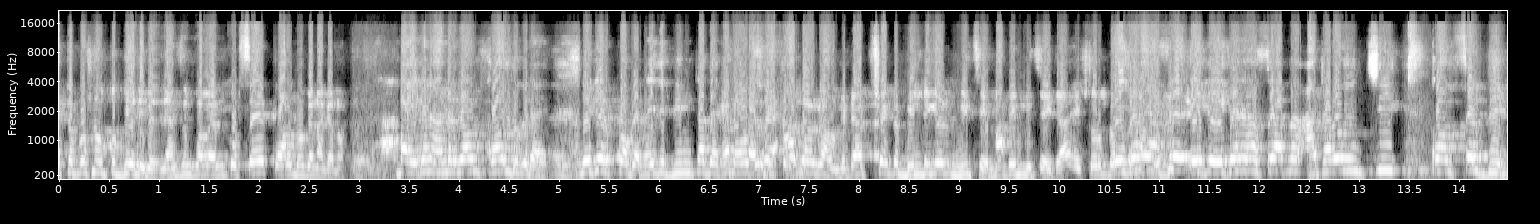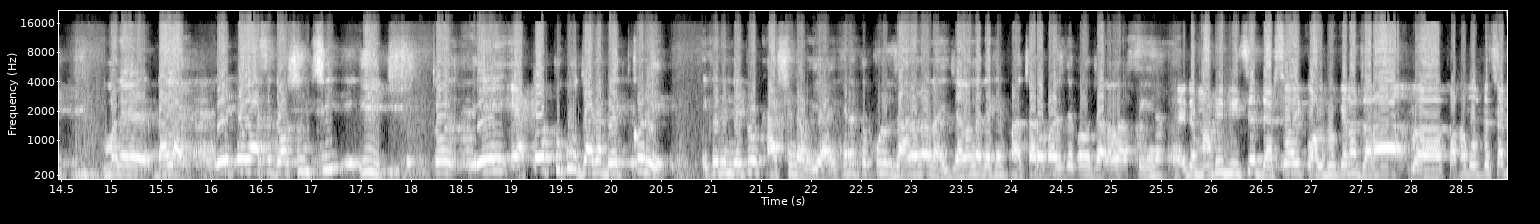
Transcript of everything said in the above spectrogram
একটা প্রশ্ন উত্তর দিয়ে নেবেন। একজন কমেন্ট করছে কল ঢোকে না কেন? বা এখানে আন্ডারগ্রাউন্ড কল ঢুকে নেয় নেটের প্রবলেম এই যে বিনটা দেখানো আন্ডারগ্রাউন্ড এটা হচ্ছে একটা বিল্ডিং এর নিচে মাটির নিচে এটা। এই শোরুমটা এখানে আছে এই যে এখানে আছে আপনার আঠারো ইঞ্চি কনসেল বিন মানে ডালাই এরপরে আছে দশ ইঞ্চি ইট। তো এই এতটুকু জায়গা বেদ করে এখানে নেটওয়ার্ক আসে না ভাইয়া। এখানে তো কোনো জানালা নাই। জানালা দেখেন চারপাশ কোনো জানালা আছে কিনা? এটা মাটির নিচে দ্যাটস ওয়াই কল ঢোকে না। যারা কথা বলতে চান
